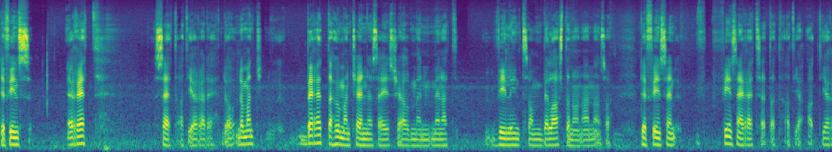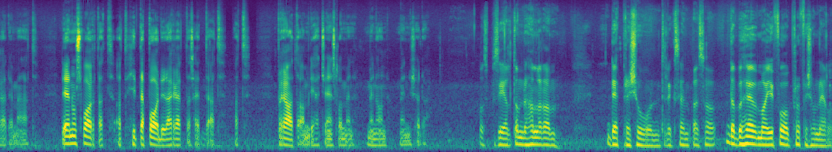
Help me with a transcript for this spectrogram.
det finns rätt sätt att göra det. Då, då man berättar hur man känner sig själv men, men att vill inte som belasta någon annan så det finns en, finns en rätt sätt att, att, att göra det men att det är nog svårt att, att hitta på det där rätta sättet att, att prata om de här känslorna med, med någon människa. Då. Och speciellt om det handlar om depression till exempel så då behöver man ju få professionell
